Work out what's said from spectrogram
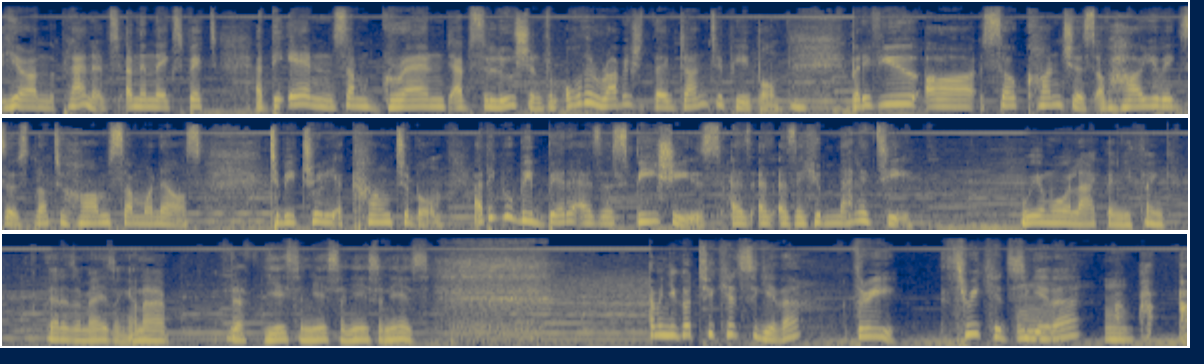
here on the planet. And then they expect at the end some grand absolution from all the rubbish that they've done to people. Mm. But if you are so conscious of how you exist, not to harm someone else, to be truly accountable, I think we'll be better as a species, as, as, as a humanity. We are more alike than you think. That is amazing. And I, that, yes, and yes, and yes, and yes. I mean, you've got two kids together. Three. Three kids mm. together. Mm. Uh,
